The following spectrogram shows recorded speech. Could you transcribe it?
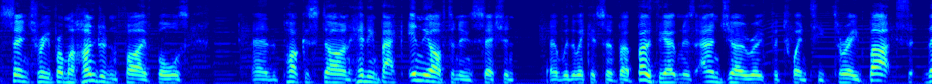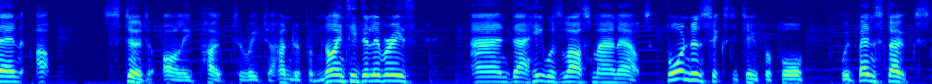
century from 105 balls. Uh, the Pakistan heading back in the afternoon session uh, with the wickets of uh, both the openers and Joe Root for 23. But then up stood Ollie Pope to reach 100 from 90 deliveries, and he was last man out. 462 for four, with Ben Stokes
